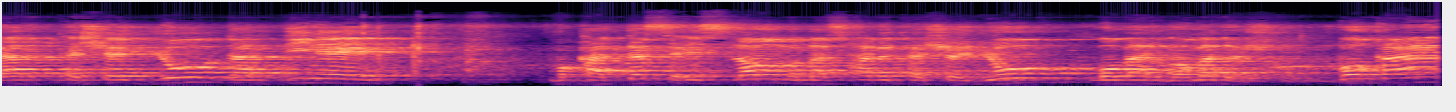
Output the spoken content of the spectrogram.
در تشیع در دین مقدس اسلام و مذهب تشیع ما برنامه داشتیم. واقعا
